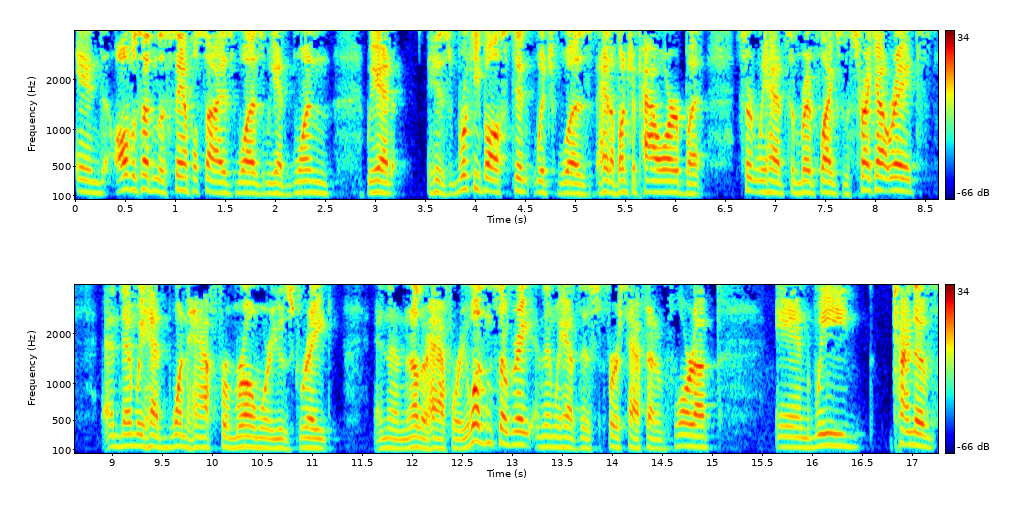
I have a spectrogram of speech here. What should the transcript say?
And all of a sudden the sample size was we had one, we had his rookie ball stint, which was had a bunch of power, but certainly had some red flags with strikeout rates. And then we had one half from Rome where he was great, and then another half where he wasn't so great, and then we have this first half down in Florida, and we kind of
